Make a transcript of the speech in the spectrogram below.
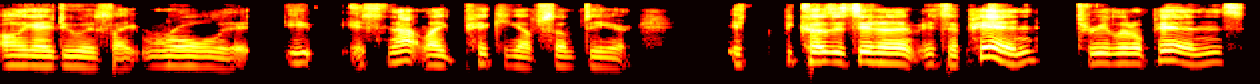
all I gotta do is like roll it. it it's not like picking up something or it, because it's in a, it's a pin, three little pins,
